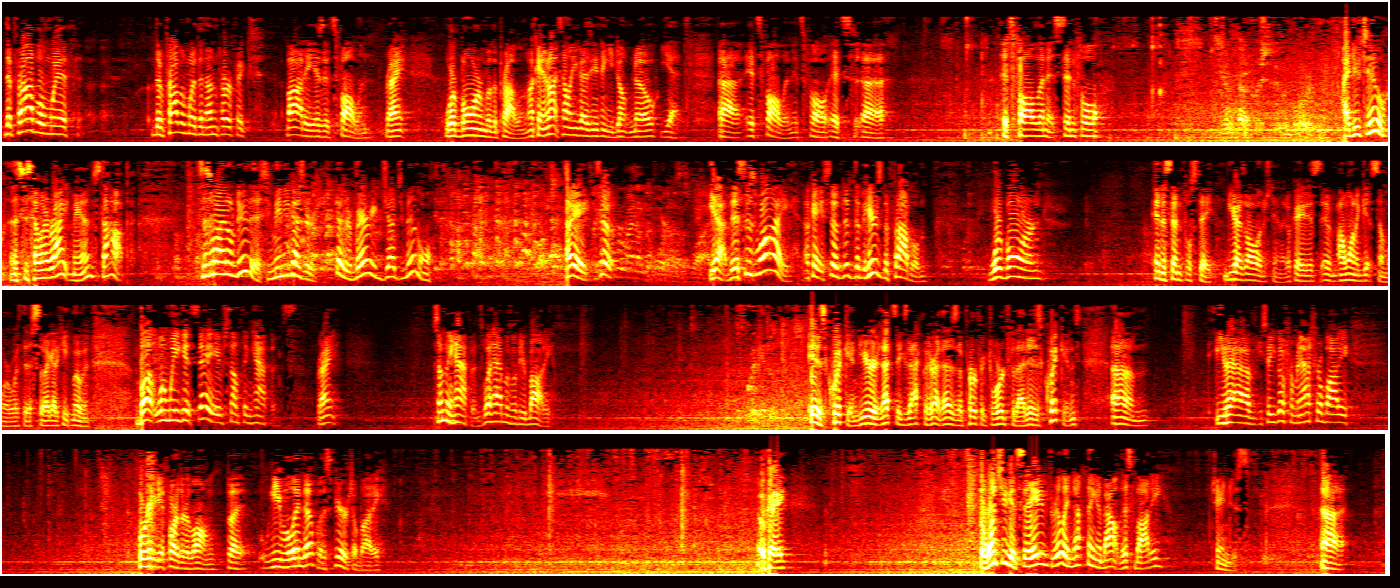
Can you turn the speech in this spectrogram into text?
The problem with the problem with an unperfect body is it's fallen, right? We're born with a problem. Okay, I'm not telling you guys anything you don't know yet. Uh, it's fallen. It's fall. It's uh, it's fallen. It's sinful. I do too. This is how I write, man. Stop. This is why I don't do this. I mean, you guys are you guys are very judgmental. Okay, so Yeah, this is why. Okay, so the, the, here's the problem. We're born in a sinful state. You guys all understand that, okay? It's, I want to get somewhere with this, so I got to keep moving. But when we get saved, something happens, right? Something happens. What happens with your body? It is quickened. You're, that's exactly right. That is a perfect word for that. It is quickened. Um, you have, so you go from a natural body, we're going to get farther along, but you will end up with a spiritual body. Okay? But once you get saved, really nothing about this body changes. Uh,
